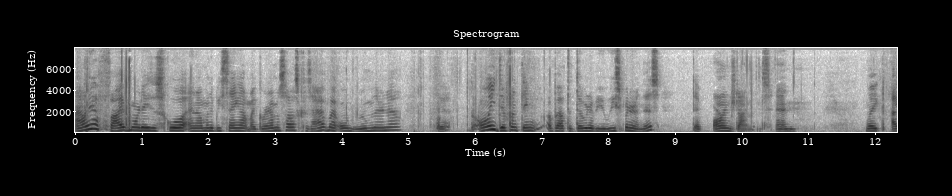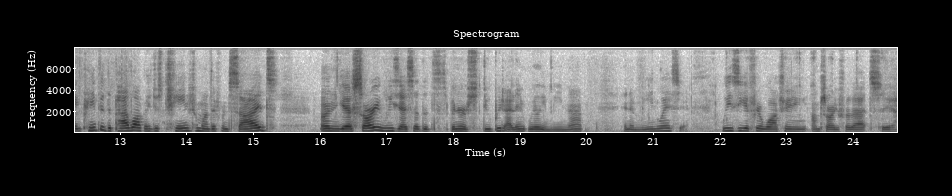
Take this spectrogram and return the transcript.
I only have five more days of school, and I'm going to be staying at my grandma's house because I have my own room there now. Yeah. The only different thing about the WWE spinner and this, have orange diamonds. And, like, I painted the padlock. I just changed them on different sides. And, yeah, sorry, Weezy, I said that the spinner is stupid. I didn't really mean that in a mean way. So, Weezy, if you're watching, I'm sorry for that. So, yeah.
